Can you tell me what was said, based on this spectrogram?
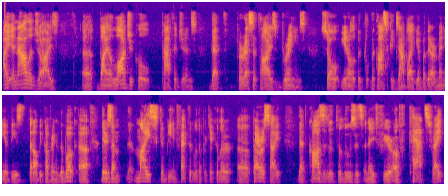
I analogize uh, biological pathogens that parasitize brains. So, you know, the, the classic example I give, but there are many of these that I'll be covering in the book. Uh, there's a mice can be infected with a particular uh, parasite that causes it to lose its innate fear of cats, right?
